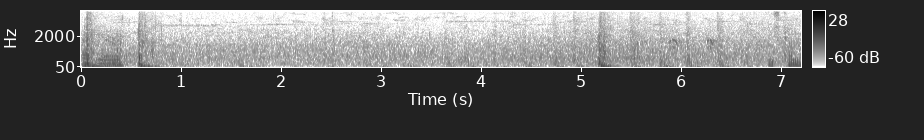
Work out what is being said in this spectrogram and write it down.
I hear him. He's coming.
